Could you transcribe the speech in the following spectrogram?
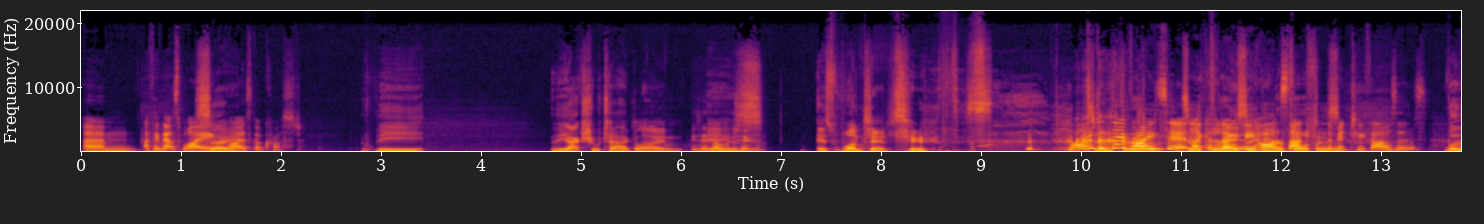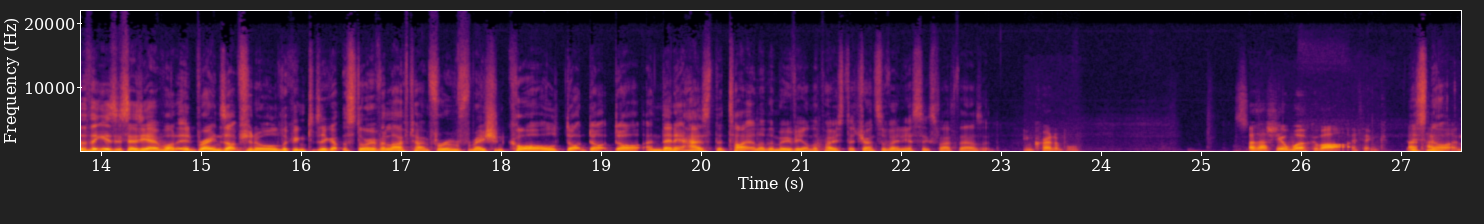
Um, I think that's why So- wires got crossed. the the actual tagline Is it number is, two? is wanted to Why did they write it like a lonely thrill-seeking heart sad from the mid two thousands? Well, the thing is, it says, yeah, wanted brains optional, looking to dig up the story of a lifetime. For information, call dot dot dot, and then it has the title of the movie on the poster, Transylvania Six Five Thousand. Incredible. That's actually a work of art, I think. that It's not.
